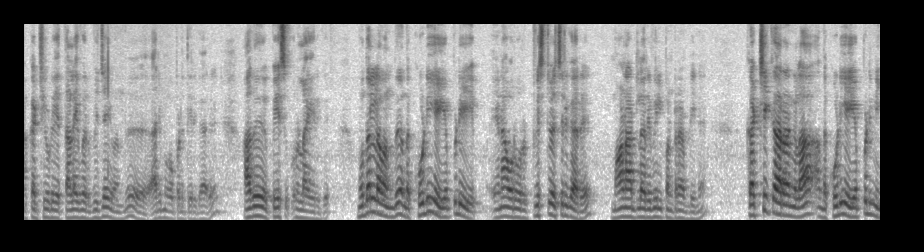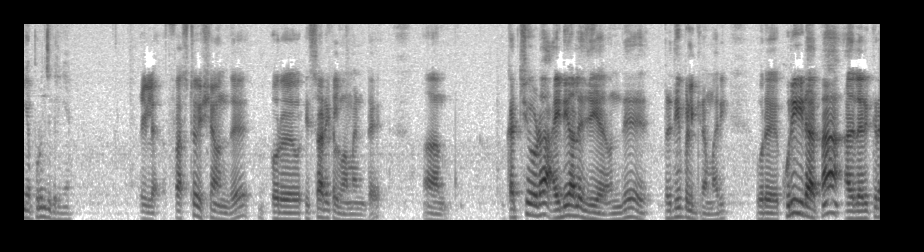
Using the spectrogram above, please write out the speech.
அக்கட்சியுடைய தலைவர் விஜய் வந்து அறிமுகப்படுத்தியிருக்காரு. அது பேசு பொருளாக இருக்குது முதல்ல வந்து அந்த கொடியை எப்படி ஏன்னா அவர் ஒரு ட்விஸ்ட் வச்சுருக்காரு மாநாட்டில் ரிவீல் பண்ணுறேன் அப்படின்னு. கட்சிக்காரங்களா அந்த கொடியை எப்படி நீங்கள் புரிஞ்சுக்கிறீங்க? இல்லை ஃபஸ்ட்டு விஷயம் வந்து ஒரு ஹிஸ்டாரிக்கல் மொமெண்ட்டு கட்சியோட ஐடியாலஜியை வந்து பிரதிபலிக்கிற மாதிரி ஒரு குறியீடாக தான் அதில் இருக்கிற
